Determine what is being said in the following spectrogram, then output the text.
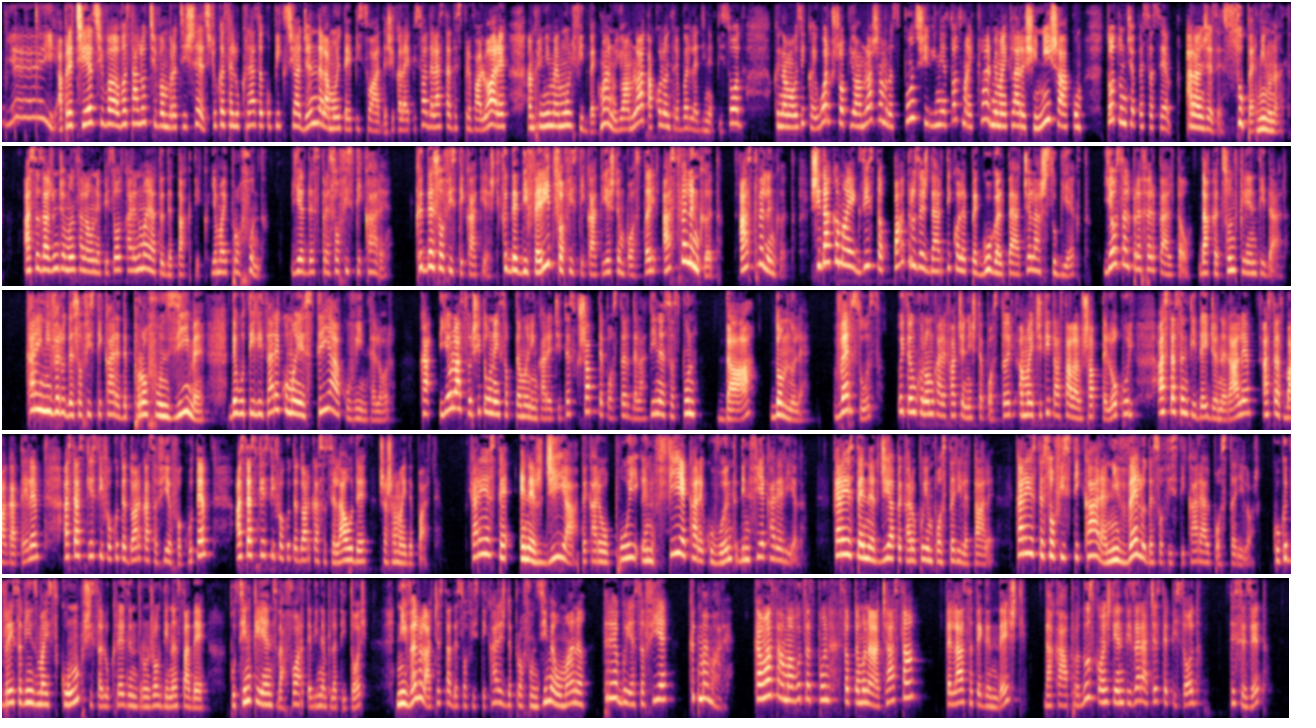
Yeah! Yay! Apreciez și vă, vă salut și vă îmbrățișez. Știu că se lucrează cu pix și agenda la multe episoade și că la episoadele astea despre valoare am primit mai mult feedback. Manu, eu am luat acolo întrebările din episod, când am auzit că e workshop, eu am luat și am răspuns și mi-e tot mai clar, mi-e mai clară și nișa acum, totul începe să se aranjeze. Super, minunat! Astăzi ajungem însă la un episod care nu mai e atât de tactic, e mai profund. E despre sofisticare. Cât de sofisticat ești, cât de diferit sofisticat ești în postări, astfel încât Astfel încât, și dacă mai există 40 de articole pe Google pe același subiect, eu să-l prefer pe al tău, dacă îți sunt client ideal. Care e nivelul de sofisticare, de profunzime, de utilizare cu măestria a cuvintelor? Ca eu la sfârșitul unei săptămâni în care citesc șapte postări de la tine să spun da, domnule, versus Uite, încă un om care face niște postări, am mai citit asta la șapte locuri, astea sunt idei generale, astea sunt bagatele, astea sunt chestii făcute doar ca să fie făcute, astea sunt chestii făcute doar ca să se laude și așa mai departe. Care este energia pe care o pui în fiecare cuvânt din fiecare riel? Care este energia pe care o pui în postările tale? Care este sofisticarea, nivelul de sofisticare al postărilor? cu cât vrei să vinzi mai scump și să lucrezi într-un joc din ăsta de puțin clienți, dar foarte bine plătitori, nivelul acesta de sofisticare și de profunzime umană trebuie să fie cât mai mare. Cam asta am avut să spun săptămâna aceasta. Te las să te gândești dacă a produs conștientizarea acest episod, TSZ,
